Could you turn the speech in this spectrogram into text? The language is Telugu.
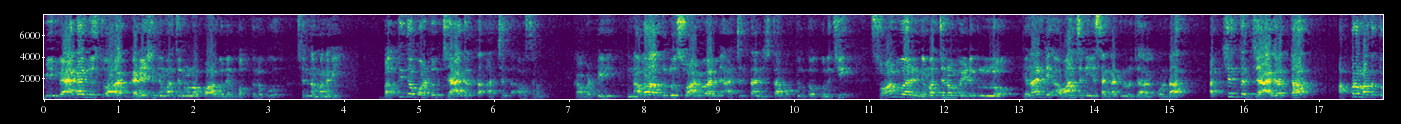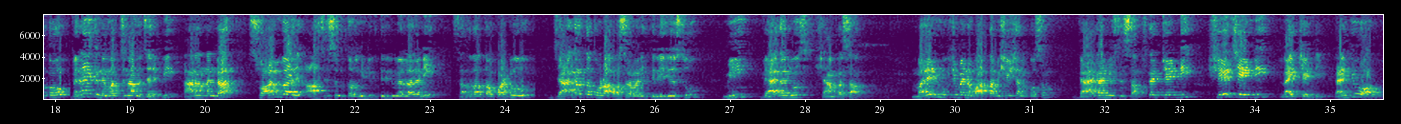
మీ వేగా న్యూస్ ద్వారా గణేష్ నిమజ్జనంలో పాల్గొనే భక్తులకు చిన్న మనవి. భక్తితో పాటు జాగ్రత్త అత్యంత అవసరం. కాబట్టి నవరాత్రులు స్వామివారిని అత్యంత నిష్ఠాభక్తులతో కొలిచి స్వామివారి నిమజ్జనం వేడుకల్లో ఎలాంటి అవాంఛనీయ సంఘటనలు జరగకుండా అత్యంత జాగ్రత్త అప్రమత్తతతో వినాయక నిమజ్జనాలు జరిపి ఆనందంగా స్వామివారి ఆశీస్సులతో ఇంటికి తిరిగి వెళ్ళాలని సరదాతో పాటు జాగ్రత్త కూడా అవసరమని తెలియజేస్తూ మీ వేగ న్యూస్ శ్యాంప్రసాద్. మరిన్ని ముఖ్యమైన వార్తా విశేషాల కోసం వేగా న్యూస్ని సబ్స్క్రైబ్ చేయండి షేర్ చేయండి లైక్ చేయండి. Thank you all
